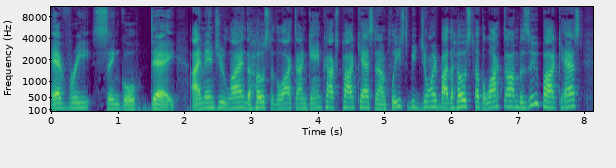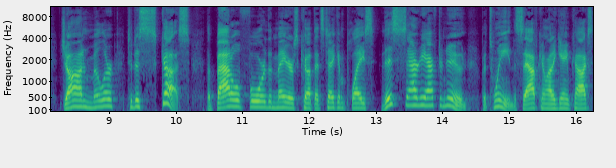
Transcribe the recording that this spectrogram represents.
every single day. I'm Andrew Lyon, the host of the Locked On Gamecocks podcast, and I'm pleased to be joined by the host of the Locked On Mizzou podcast, John Miller, to discuss the battle for the Mayor's Cup that's taking place this Saturday afternoon between the South Carolina Gamecocks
